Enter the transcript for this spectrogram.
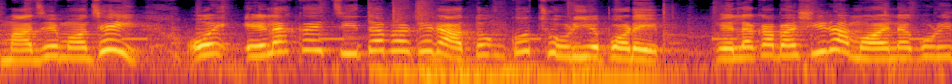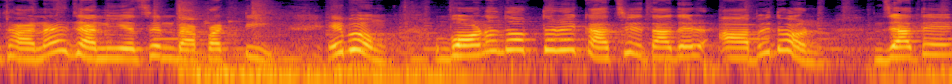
মাঝে মাঝেই ওই এলাকায় চিতাবাঘের আতঙ্ক ছড়িয়ে পড়ে। এলাকাবাসীরা ময়নাগুড়ি থানায় জানিয়েছেন ব্যাপারটি এবং বন দপ্তরের কাছে তাদের আবেদন যাতে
